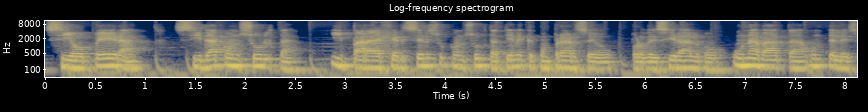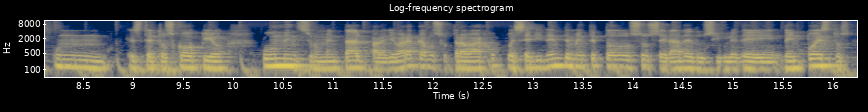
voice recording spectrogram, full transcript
si opera, si da consulta y para ejercer su consulta tiene que comprarse, por decir algo, una bata, un, teles, un estetoscopio, un instrumental para llevar a cabo su trabajo, pues evidentemente todo eso será deducible de, de impuestos,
